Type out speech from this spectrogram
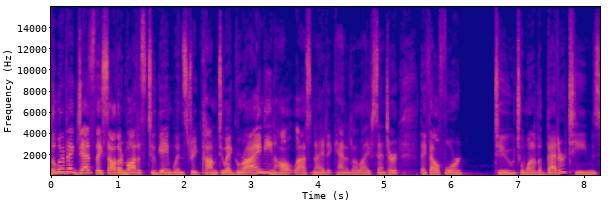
The Winnipeg Jets, they saw their modest two-game win streak come to a grinding halt last night at Canada Life Centre. They fell 4-2 to one of the better teams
